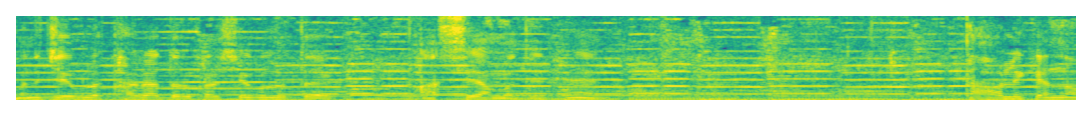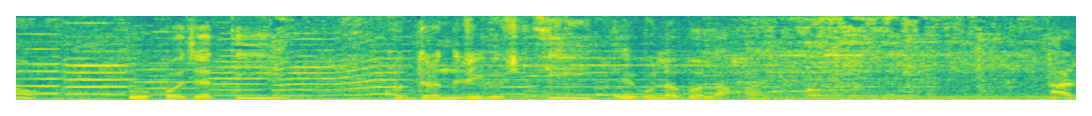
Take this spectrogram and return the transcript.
মানে যেগুলো থাকা দরকার সেগুলো তো আছে আমাদের হ্যাঁ? তাহলে কেন উপজাতি, ক্ষুদ্র নৃগোষ্ঠী এগুলো বলা হয়? আর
